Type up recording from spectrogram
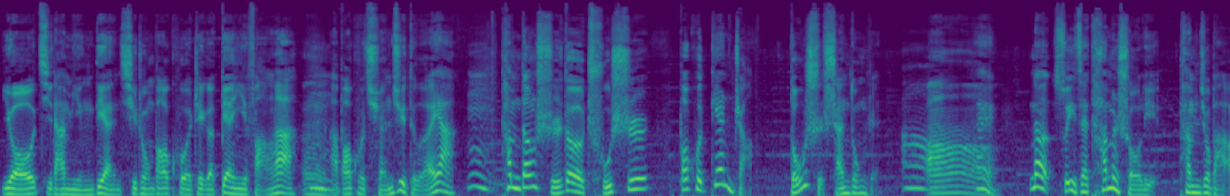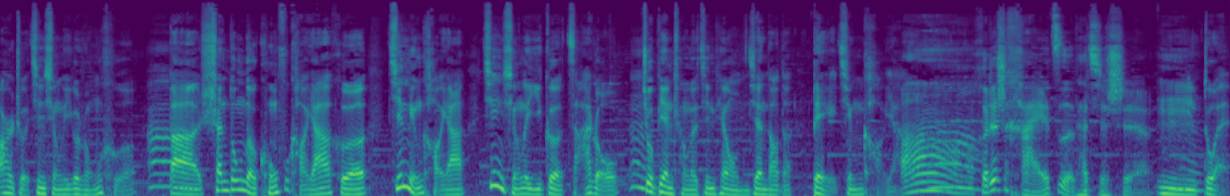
有几大名店，其中包括这个便宜坊啊，嗯。啊，包括全聚德呀，嗯，他们当时的厨师包括店长都是山东人，哦，哎，那所以在他们手里。他们就把二者进行了一个融合，把山东的孔府烤鸭和金陵烤鸭进行了一个杂糅，就变成了今天我们见到的北京烤鸭。啊。合着是孩子，他其实，嗯，对。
